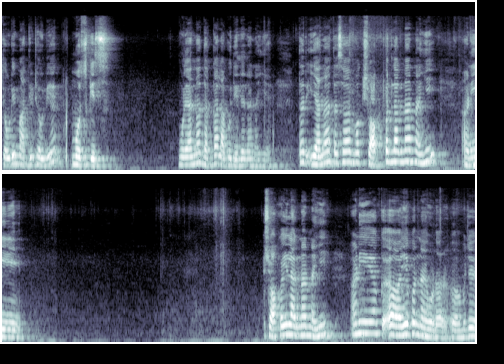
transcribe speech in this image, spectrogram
तेवढी माती ठेवली आहे मोजकीच. मुळ्यांना धक्का लागू दिलेला नाही आहे तर याला तसा मग शॉक पण लागणार नाही आणि शॉकही लागणार नाही. आणि हे पण नाही होणार म्हणजे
